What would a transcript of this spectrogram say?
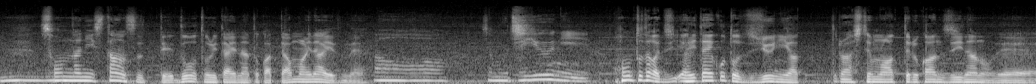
うん、そんなにスタンスってどう取りたいなとかってあんまりないですね。あじゃもう自由に。本当だからやりたいことを自由にやらせてもらってる感じなので、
